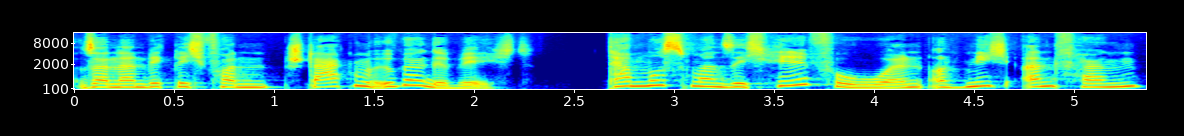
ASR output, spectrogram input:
sondern wirklich von starkem Übergewicht. Da muss man sich Hilfe holen und nicht anfangen,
